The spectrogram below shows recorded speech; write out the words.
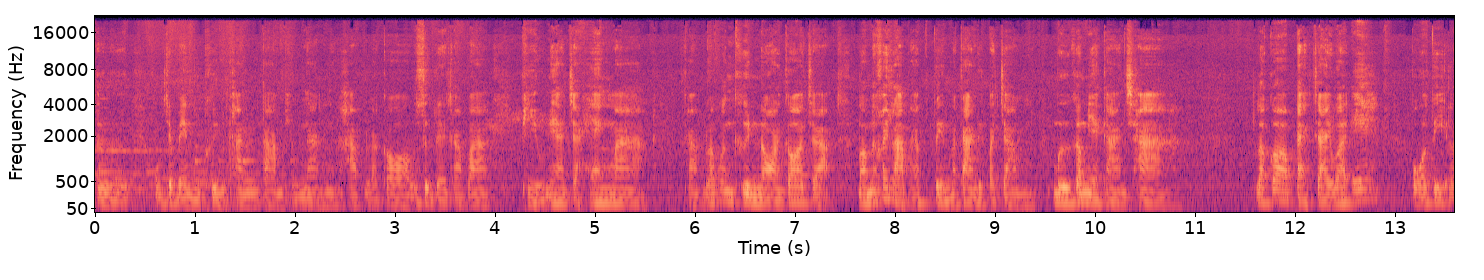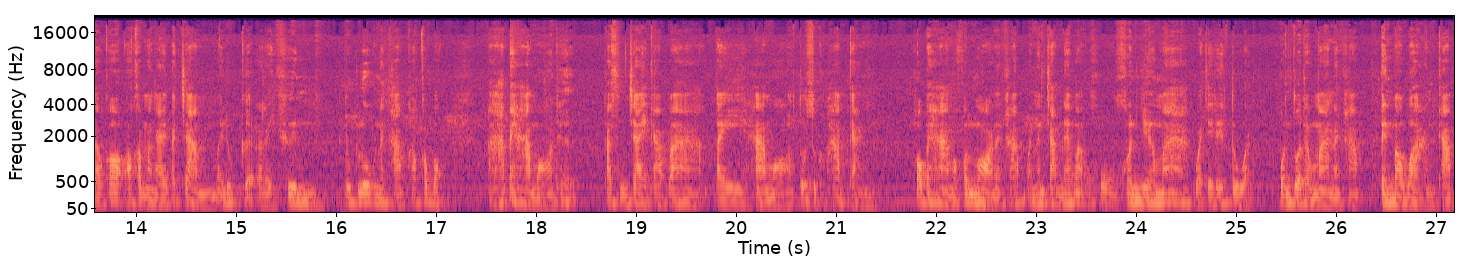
คือผมจะเป็นผื่นคันตามผิวหนังนะครับ แล้วก็รู้สึกเลยครับว่าผิวเนี่ยจะแห้งมากครับ แล้วกลางคืนนอนก็จะนอนไม่ค่อยหลับครับเป็นอาการดึกประจำมือก็มีอาการชา แล้วก็แปลกใจว่า เอ๊ะ ปกติเราก็ออกกำลังกายประจำไม่รู้เกิดอะไรขึ้น ลูกๆนะครับเขาก็บอกป้าไปหาหมอเถอะ ตัดสินใจครับว่าไปหาหมอตรวจสุขภาพกันพอไปหาหมอคนหมอนะครับวันนั้นจำได้ว่าโอ้โหคนเยอะมากกว่าจะได้ตรวจผลตรวจออกมานะครับ เป็นเบาหวานครับ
